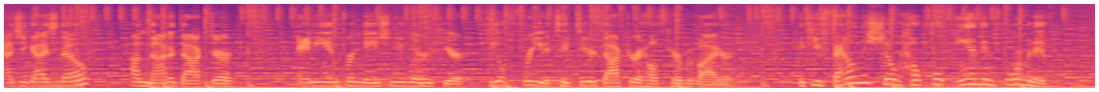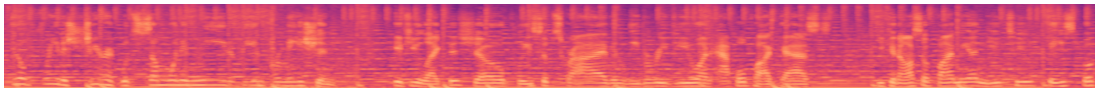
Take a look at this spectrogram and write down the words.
As you guys know, I'm not a doctor. Any information you learned here, feel free to take to your doctor or healthcare provider. If you found this show helpful and informative, feel free to share it with someone in need of the information. If you like this show, please subscribe and leave a review on Apple Podcasts. You can also find me on YouTube, Facebook,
